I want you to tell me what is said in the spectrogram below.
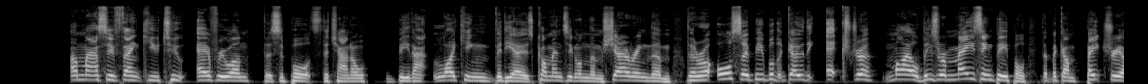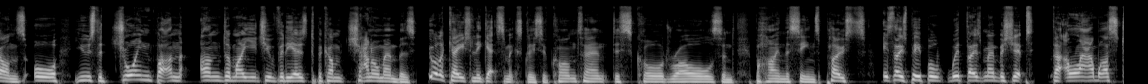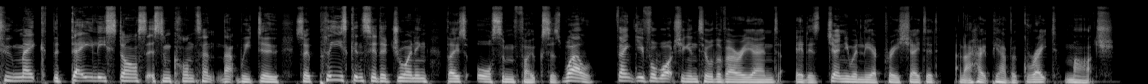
A massive thank you to everyone that supports the channel, be that liking videos, commenting on them, sharing them. There are also people that go the extra mile. These are amazing people that become Patreons or use the join button under my YouTube videos to become channel members. You'll occasionally get some exclusive content, Discord roles, and behind the scenes posts. It's those people with those memberships that allow us to make the daily Star Citizen content that we do. So please consider joining those awesome folks as well. Thank you for watching until the very end. It is genuinely appreciated, and I hope you have a great March.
